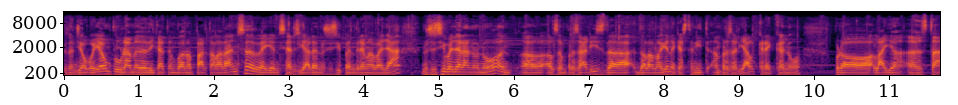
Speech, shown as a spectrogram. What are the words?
Doncs ja ho veieu, un programa dedicat en bona part a la dansa, deia en Sergi ara, no sé si prendrem a ballar, no sé si ballaran o no en, eh, els empresaris de, de la noia en aquesta nit empresarial, crec que no, però Laia, està,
